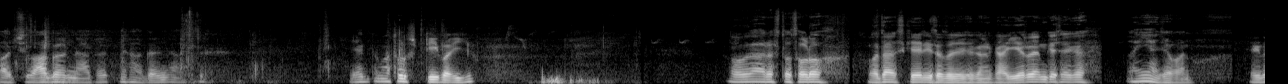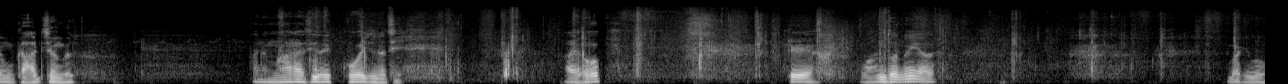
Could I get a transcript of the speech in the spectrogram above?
હજુ આગળ ને આગળ ને આગળ ને આગળ. એકદમ આ થોડું સ્ટીપ આવી ગયું. હવે આ રસ્તો થોડો વધારે સ્કેરી થતો જાય છે, કારણ કે આ હીરો એમ કહે છે કે અહીંયા જવાનું. એકદમ ઘાટ જંગલ. અને મારા સિવાય કોઈ જ નથી. આઈ હોપ કે વાંધો નહીં આવે. બાકી બહુ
